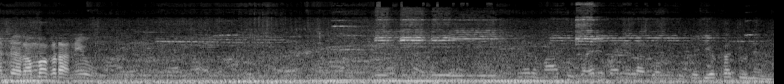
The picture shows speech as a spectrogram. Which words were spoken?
જો રમકડા ને એવું. દેખાતું નહીં.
